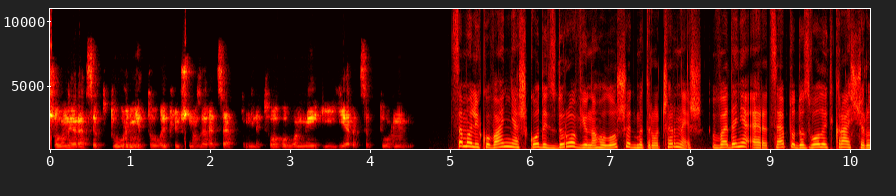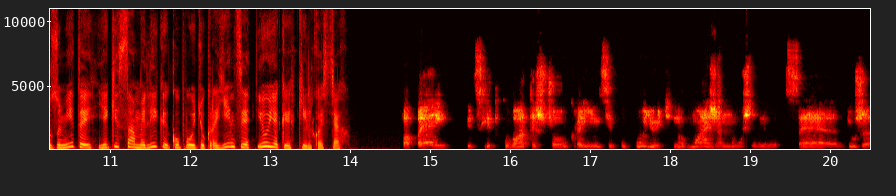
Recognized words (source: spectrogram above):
Якщо вони рецептурні, то виключно за рецептом. Для цього вони і є рецептурними. Самолікування шкодить здоров'ю, наголошує Дмитро Черниш. Введення е-рецепту дозволить краще розуміти, які саме ліки купують українці і у яких кількостях. Папері відслідкувати, що українці купують, ну майже неможливо. Це дуже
